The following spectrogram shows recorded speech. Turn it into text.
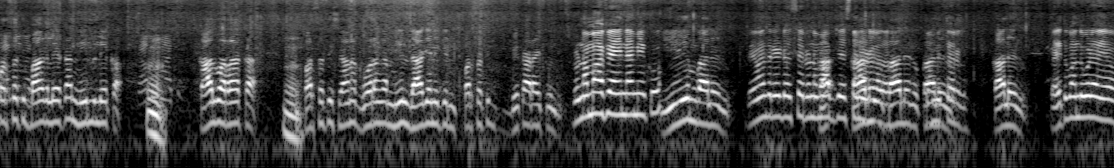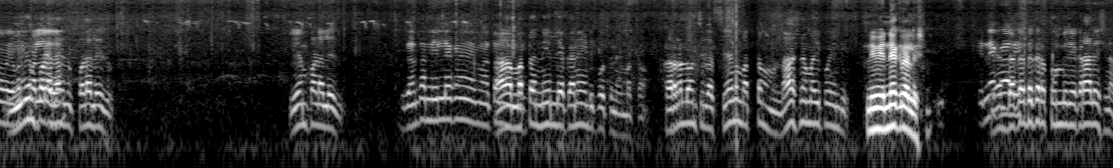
పరిస్థితి బాగలేక నీళ్ళు లేక. కాలువ రాక. పరిస్థితి చాలా ఘోరంగా నీళ్ళు దాగడానికి పరిస్థితి బేకార్ అవుతుంది రుణమాఫీ అయిందా మీకు? ఏం కాలేదు. రేవంత్ రెడ్డి వస్తే రుణమాఫీ చేస్తున్నాడు కాలేదు కదా. కాలేదు కాలేదు. రైతు బంధు కూడా ఏం పడలేదా పడలేదు. ఏం పడలేదు. ఇదంతా నీళ్ళు లేకనే మొత్తం ఆ, మొత్తం నీళ్ళు లేకనే ఎండిపోతున్నాయి మొత్తం. కర్రలోంచి ఇలా చేను మొత్తం నాశనం అయిపోయింది. నువ్వు ఎన్ని ఎకరాలు వేసినావు? ఎన్ని నేను దగ్గర దగ్గర తొమ్మిది ఎకరాలు వేసిన.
